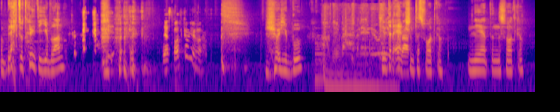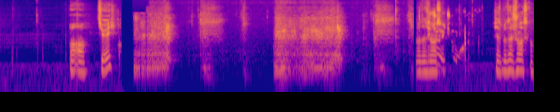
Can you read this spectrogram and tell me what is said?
Блять, тут критий єблан. Я сфоткав його? Що їбу? Інтерекшн ти сфоткав. Ні, ти не сфоткав. О-о, чуєш? Буде Та жорстко. чую, чую. я. Сейчас буде жорстко.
